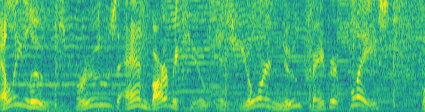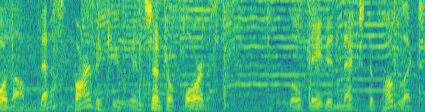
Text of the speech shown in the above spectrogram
Ellie Lou's Brews and Barbecue is your new favorite place for the best barbecue in Central Florida. Located next to Publix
